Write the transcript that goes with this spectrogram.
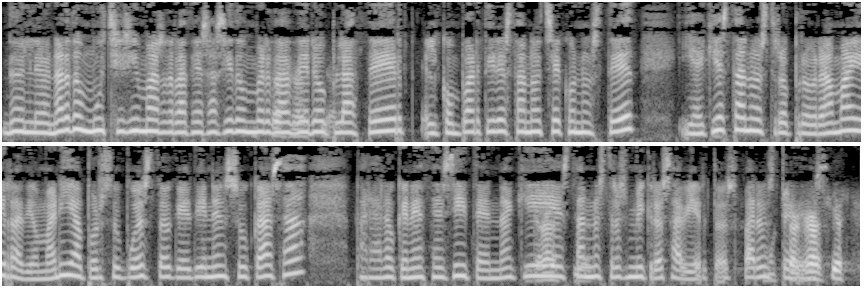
Don Leonardo, muchísimas gracias. Ha sido un verdadero placer el compartir esta noche con usted. Y aquí está nuestro programa y Radio María, por supuesto, que tiene en su casa para lo que necesiten. Aquí están nuestros micros abiertos para ustedes. Muchas gracias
